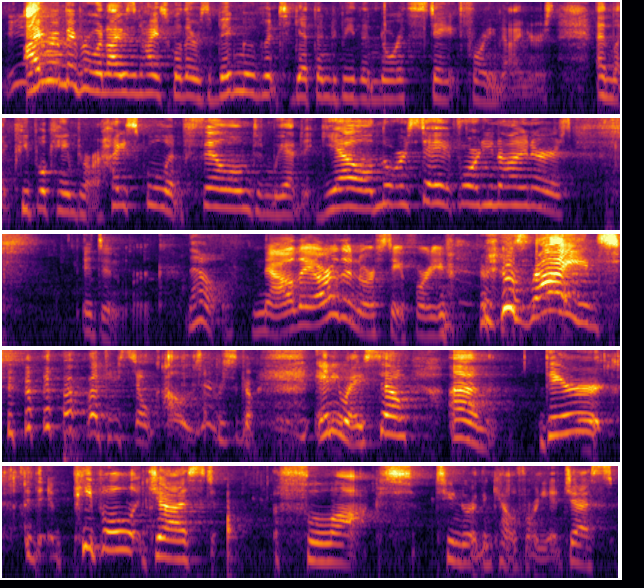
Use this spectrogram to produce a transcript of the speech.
Yeah. I remember when I was in high school, there was a big movement to get them to be the North State 49ers. And like people came to our high school and filmed, and we had to yell, North State 49ers. It didn't work. No. Now they are the North State 49ers. right. but they're still college San Francisco. Anyway, so um, there, people just flocked to Northern California, just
